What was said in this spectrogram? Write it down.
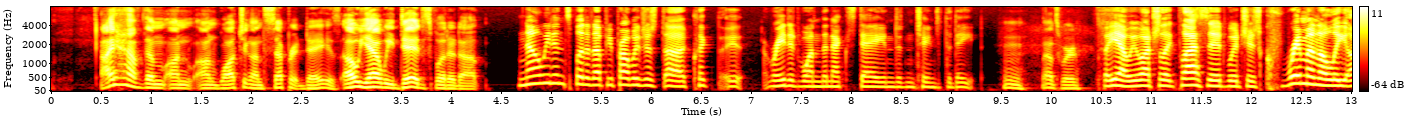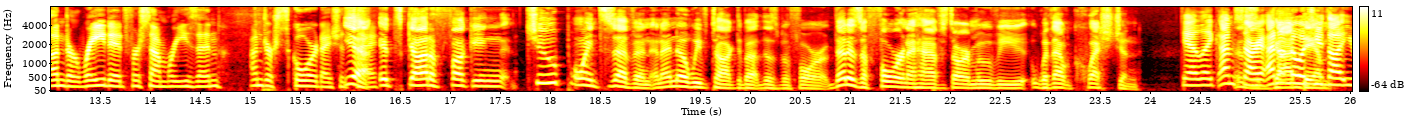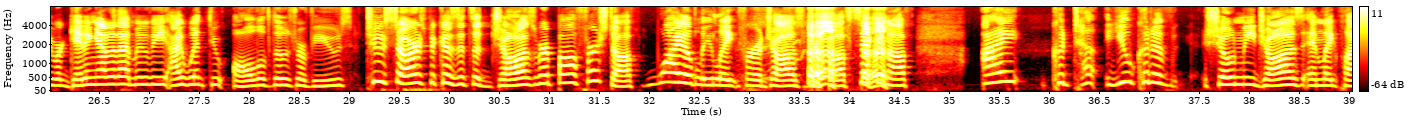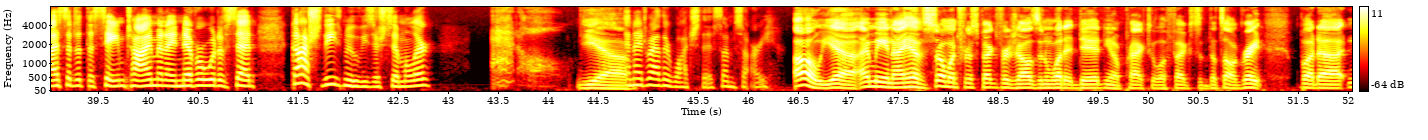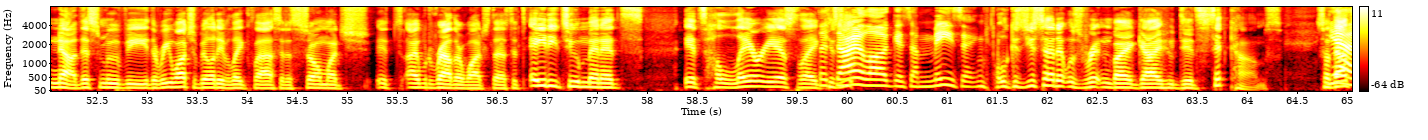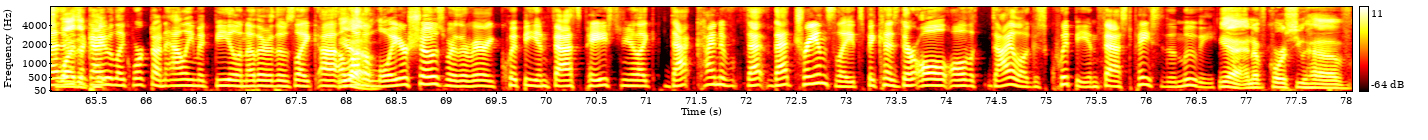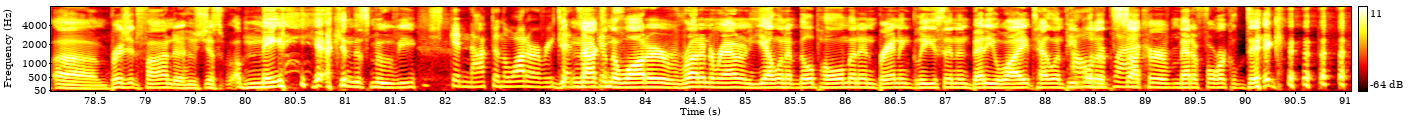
I have them on on watching on separate days. Oh yeah, we did split it up. no we didn't split it up you probably just uh, clicked uh, rated one the next day and didn't change the date Hmm, that's weird. but yeah we watched lake placid which is criminally underrated for some reason underscored i should Yeah, say it's got a fucking two point seven, and I know we've talked about this before. That is a four and a half star movie without question. Yeah, like I'm This sorry, I don't know what you thought you were getting out of that movie. I went through all of those reviews. Two stars because it's a Jaws ripoff. First off, wildly late for a Jaws ripoff. Second off, I could tell you could have shown me Jaws and Lake Placid at the same time, and I never would have said, "Gosh, these movies are similar," at all. Yeah. And I'd rather watch this. I'm sorry. Oh yeah, I mean, I have so much respect for Jaws and what it did. You know, practical effects, that's all great. But uh no, this movie, the rewatchability of Lake Placid is so much. It's I would rather watch this. It's 82 minutes. It's hilarious. Like, The 'cause you, dialogue is amazing. well, because you said it was written by a guy who did sitcoms, so yeah, that's why the a guy who like worked on Ally McBeal and other of those like uh, a lot of lawyer shows where they're very quippy and fast paced, and you're like that kind of that that translates because they're all all the dialogue is quippy and fast paced in the movie. Yeah, and of course you have um, Bridget Fonda, who's just a maniac in this movie, Just getting knocked in the water every getting 10 knocked in the water, running around and yelling at Bill Pullman and Brendan Gleeson and Betty White, telling people Oliver to Platt. suck her metaphorical dick.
